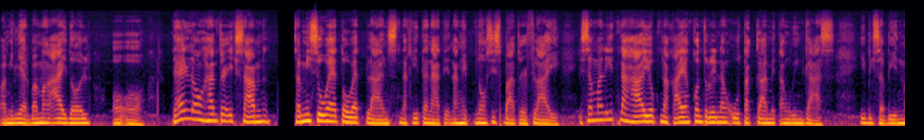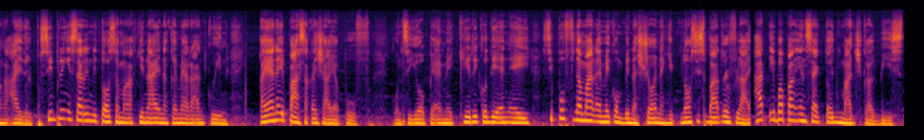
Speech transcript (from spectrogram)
Pamilyar ba mga idol? Oo. Dahil noong Hunter exam sa Misueto Wetlands, nakita natin ang hypnosis butterfly, isang maliit na hayop na kayang kontrolin ang utak gamit ang wing gas. Ibig sabihin mga idol, posibleng isa rin ito sa mga kinain ng Chimera Ant Queen, kaya naipasa kay Shia Poof. Kung si Yopi ay may Kiriko DNA, si Poof naman ay may kombinasyon ng hypnosis butterfly at iba pang insectoid magical beast.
